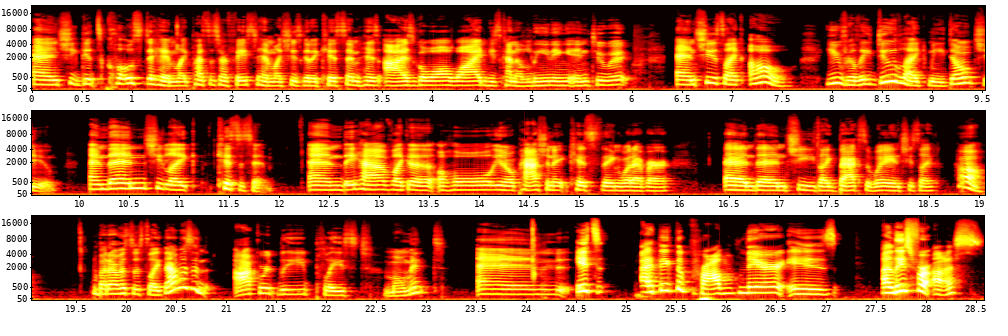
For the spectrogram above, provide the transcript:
and she gets close to him, like presses her face to him, like she's gonna kiss him. His eyes go all wide, he's kind of leaning into it, and she's like, oh, you really do like me, don't you? And then she like kisses him, and they have like a, a whole you know passionate kiss thing, whatever and then she like backs away and she's like oh but i was just like that was an awkwardly placed moment and It's I think the problem there is at least for us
